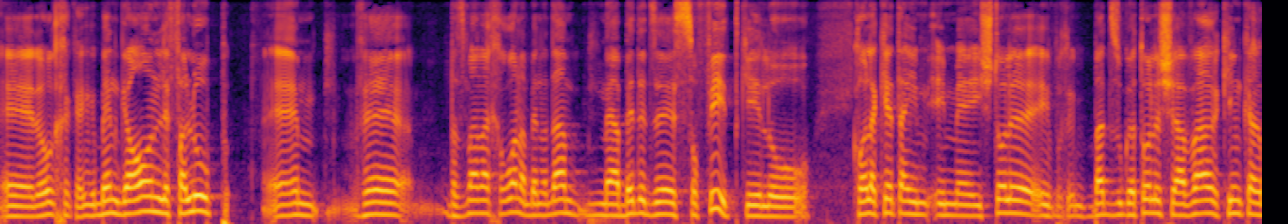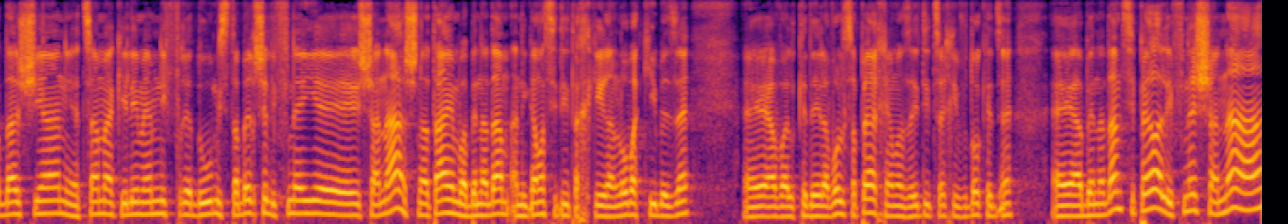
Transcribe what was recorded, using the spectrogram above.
אה, לאורך, בין גאון לפלופ, אה, ובזמן האחרון הבן אדם מאבד את זה סופית, כאילו, כל הקטע עם, עם אה, אשתו, בת זוגתו לשעבר, קים קרדשיאן, יצא מהכלים, הם נפרדו. מסתבר שלפני uh, שנה, שנתיים, הבן אדם, אני גם עשיתי תחקיר, אני לא בקיא בזה, uh, אבל כדי לבוא לספר לכם, אז הייתי צריך לבדוק את זה. הבן אדם סיפר לה לפני שנה,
